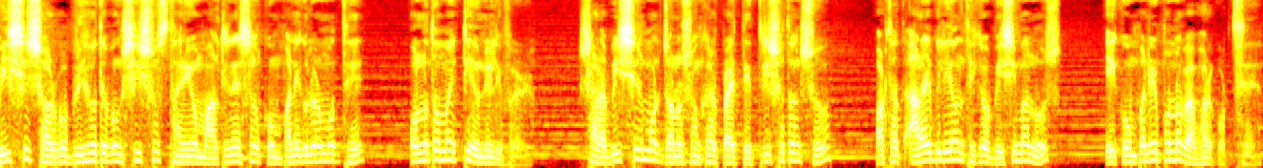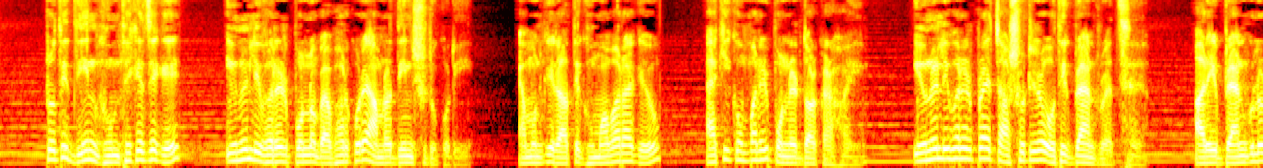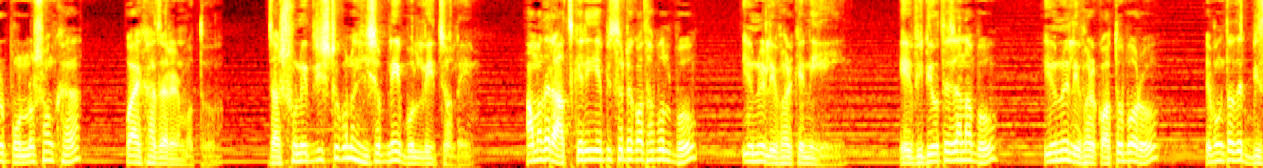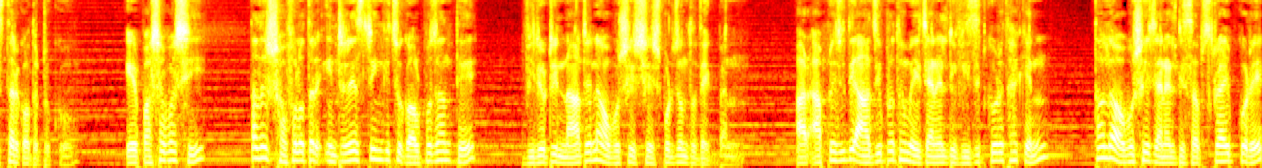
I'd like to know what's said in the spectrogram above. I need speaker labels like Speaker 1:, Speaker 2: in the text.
Speaker 1: বিশ্বের সর্ববৃহৎ এবং শীর্ষস্থানীয় মাল্টিন্যাশনাল কোম্পানিগুলোর মধ্যে অন্যতম একটি ইউনিলিভার সারা বিশ্বের মোট জনসংখ্যার প্রায় তেত্রিশ শতাংশ, অর্থাৎ আড়াই বিলিয়ন থেকেও বেশি মানুষ এই কোম্পানির পণ্য ব্যবহার করছে। প্রতিদিন ঘুম থেকে জেগে ইউনিলিভারের পণ্য ব্যবহার করে আমরা দিন শুরু করি। এমনকি রাতে ঘুমাবার আগেও একই কোম্পানির পণ্যের দরকার হয়। ইউনিলিভারের প্রায় চারশোটিরও অধিক ব্র্যান্ড রয়েছে। আর এই ব্র্যান্ডগুলোর পণ্য সংখ্যা কয়েক হাজারের মতো। যা সুনির্দিষ্ট কোনো হিসাব নেই বললেই চলে। আমাদের আজকের এই এপিসোডে কথা বলব ইউনিলিভারকে নিয়েই। এই ভিডিওতে জানাব ইউনিলিভার কত বড় এবং তাদের বিস্তার কতটুকু। এর পাশাপাশি তাদের সফলতার ইন্টারেস্টিং কিছু গল্প জানতে ভিডিওটি না টেনে অবশ্যই শেষ পর্যন্ত দেখবেন। আর আপনি যদি আজই প্রথম এই চ্যানেলটি ভিজিট করে থাকেন, তাহলে অবশ্যই চ্যানেলটি সাবস্ক্রাইব করে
